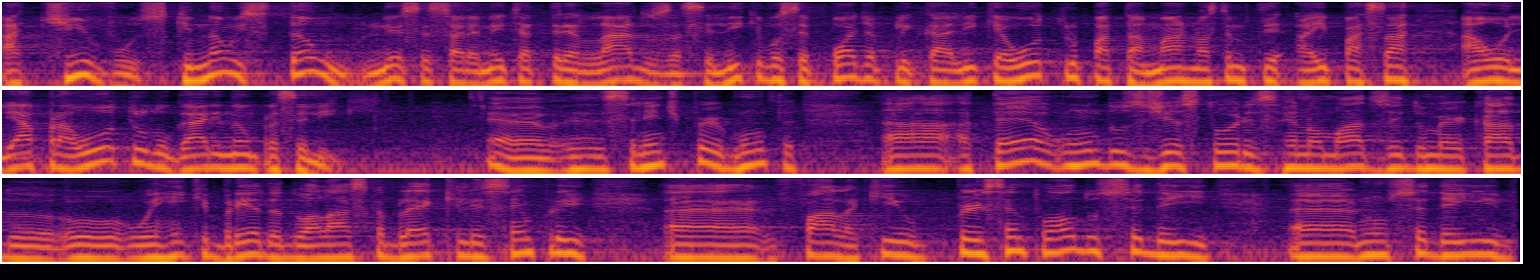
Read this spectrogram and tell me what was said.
ativos que não estão necessariamente atrelados à Selic, você pode aplicar ali, que é outro patamar, nós temos que aí passar a olhar para outro lugar e não para a Selic? É, excelente pergunta. Ah, até um dos gestores renomados aí do mercado, o, Henrique Breda, do Alaska Black, ele sempre ah, fala que o percentual do CDI, ah, num CDI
